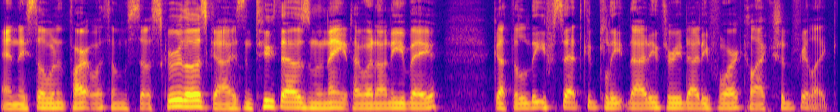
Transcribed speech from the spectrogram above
and they still wouldn't part with them. So screw those guys. In 2008, I went on eBay, got the Leaf set complete 93, 94 collection for like.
